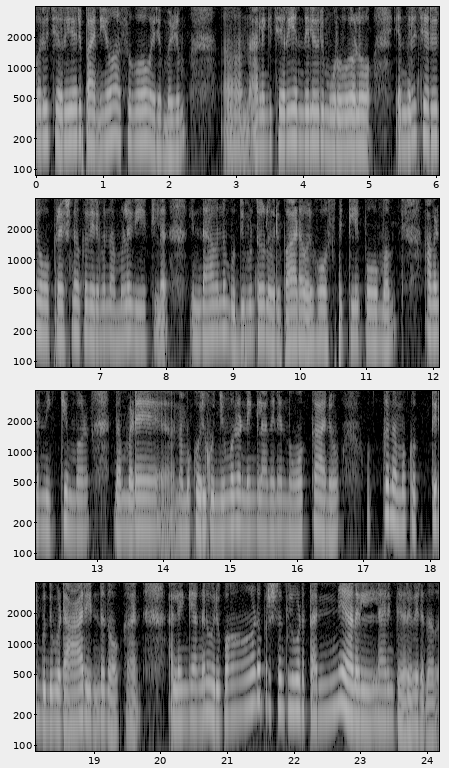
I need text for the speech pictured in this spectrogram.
ഒരു ചെറിയൊരു പനിയോ അസുഖമോ വരുമ്പോഴും അല്ലെങ്കിൽ ചെറിയ എന്തെങ്കിലും ഒരു മുറിവുകളോ എന്തെങ്കിലും ചെറിയൊരു ഓപ്പറേഷനോ ഒക്കെ വരുമ്പോൾ നമ്മൾ വീട്ടിൽ ഉണ്ടാവുന്ന ബുദ്ധിമുട്ടുകൾ ഒരുപാട്. ഒരു ഹോസ്പിറ്റലിൽ പോകുമ്പം അവിടെ നിൽക്കുമ്പോൾ നമ്മുടെ നമുക്കൊരു കുഞ്ഞും കൂടെ ഉണ്ടെങ്കിൽ അതിനെ നോക്കാനോ ഒക്കെ നമുക്ക് ഒത്തിരി ബുദ്ധിമുട്ട്. ആരുണ്ട് നോക്കാൻ? അല്ലെങ്കിൽ അങ്ങനെ ഒരുപാട് പ്രശ്നത്തിലൂടെ തന്നെയാണ് എല്ലാവരും കയറി വരുന്നത്.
